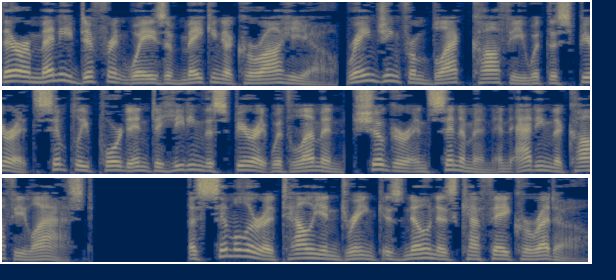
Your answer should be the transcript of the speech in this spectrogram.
There are many different ways of making a carajillo, ranging from black coffee with the spirit simply poured in to heating the spirit with lemon, sugar and cinnamon and adding the coffee last. A similar Italian drink is known as café corretto.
